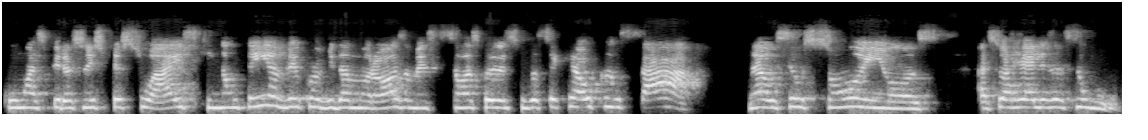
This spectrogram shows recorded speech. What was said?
com aspirações pessoais que não tem a ver com a vida amorosa, mas que são as coisas que você quer alcançar, né? Os seus sonhos, a sua realização,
